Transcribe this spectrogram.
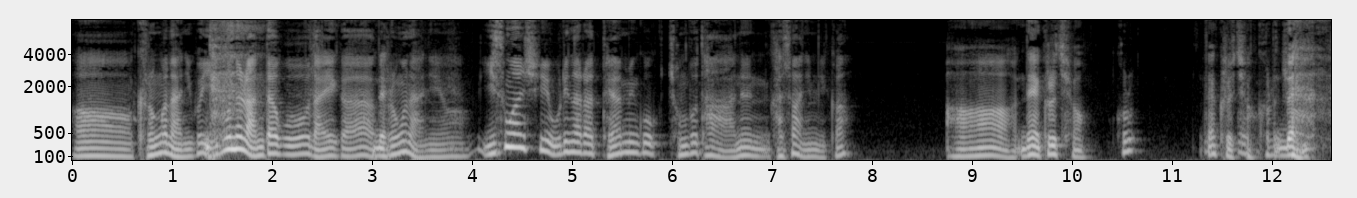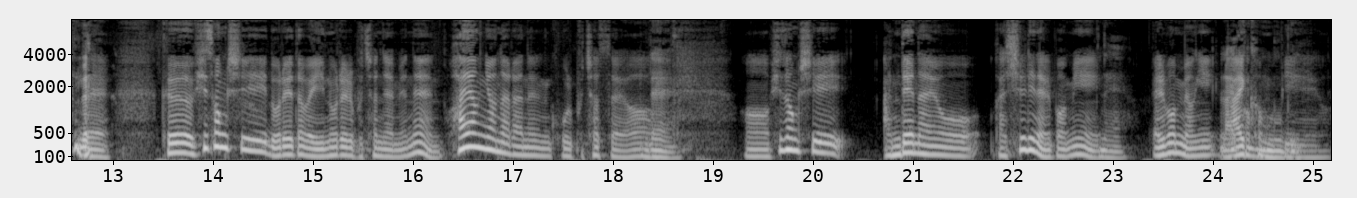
어, 그런 건 아니고, 이분을 안다고 나이가 네. 그런 건 아니에요. 이승환 씨 우리나라 대한민국 전부 다 아는 가수 아닙니까? 아, 네, 그렇죠. 그, 네, 그렇죠. 어, 그렇죠. 네. 네. 네. 그 휘성 씨 노래에다 왜 이 노래를 붙였냐면은 화양연화라는 곡을 붙였어요. 네. 어, 휘성 씨 안 되나요가 실린 앨범이 네. 앨범명이 라이커 무비예요.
